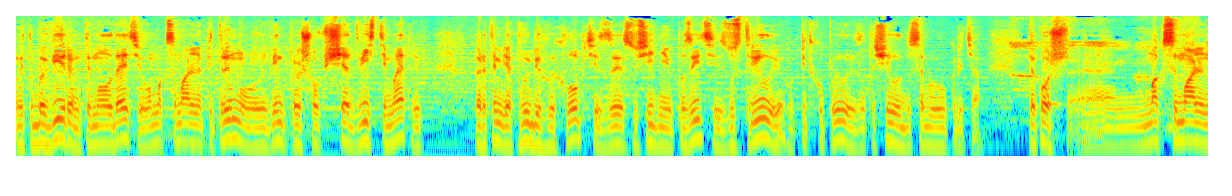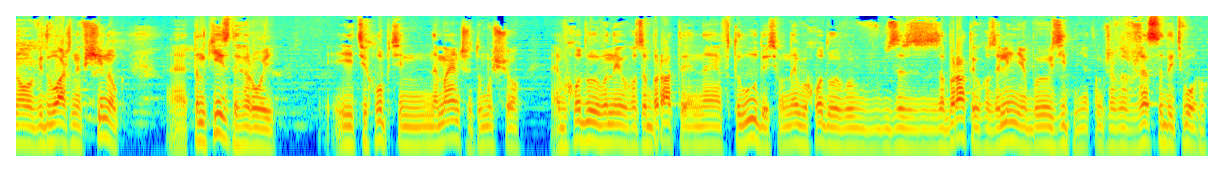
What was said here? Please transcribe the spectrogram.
Ми тебе віримо, ти молодець, його максимально підтримували. Він пройшов ще 200 метрів перед тим, як вибігли хлопці з сусідньої позиції, зустріли його, підхопили і затащили до себе в укриття. Також е, максимально відважний вчинок, е, танкіст герой, і ці хлопці не менше, тому що е, виходили вони його забирати не в тилу десь, вони виходили забирати його за лінією бойового зіткнення, там вже, вже сидить ворог.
